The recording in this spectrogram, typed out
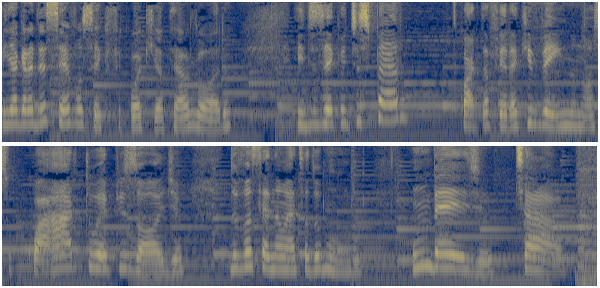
E agradecer você que ficou aqui até agora e dizer que eu te espero quarta-feira que vem no nosso quarto episódio do Você Não É Todo Mundo. Um beijo, tchau!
